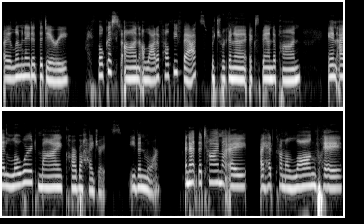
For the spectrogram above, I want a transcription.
I eliminated the dairy. I focused on a lot of healthy fats, which we're going to expand upon, and I lowered my carbohydrates even more. And at the time, I I had come a long way.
